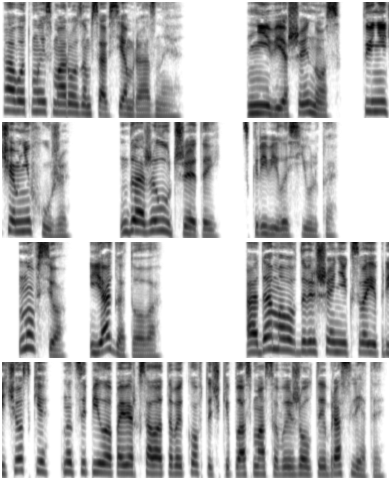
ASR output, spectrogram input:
А вот мы с Морозом совсем разные. Не вешай нос, ты ничем не хуже. Даже лучше этой, скривилась Юлька. Ну все, я готова. Адамова в довершении к своей прическе нацепила поверх салатовой кофточки пластмассовые желтые браслеты.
